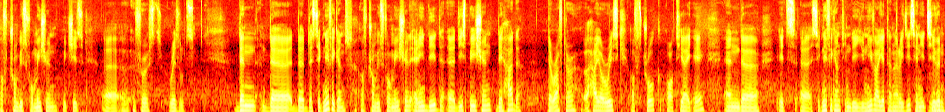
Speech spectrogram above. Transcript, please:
of thrombus formation, which is uh, a first results. Then the, the, the, significance of thrombus formation, and indeed uh, these patients, they had thereafter a higher risk of stroke or TIA, and uh, it's uh, significant in the univariate analysis, and it's mm. even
